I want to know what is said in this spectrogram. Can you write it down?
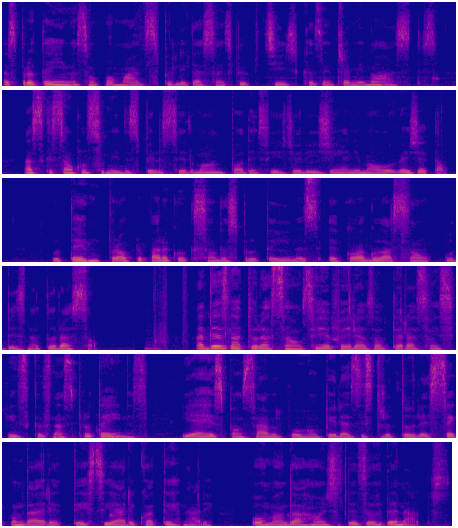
As proteínas são formadas por ligações peptídicas entre aminoácidos. As que são consumidas pelo ser humano podem ser de origem animal ou vegetal. O termo próprio para a cocção das proteínas é coagulação ou desnaturação. A desnaturação se refere às alterações físicas nas proteínas e é responsável por romper as estruturas secundária, terciária e quaternária, formando arranjos desordenados.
